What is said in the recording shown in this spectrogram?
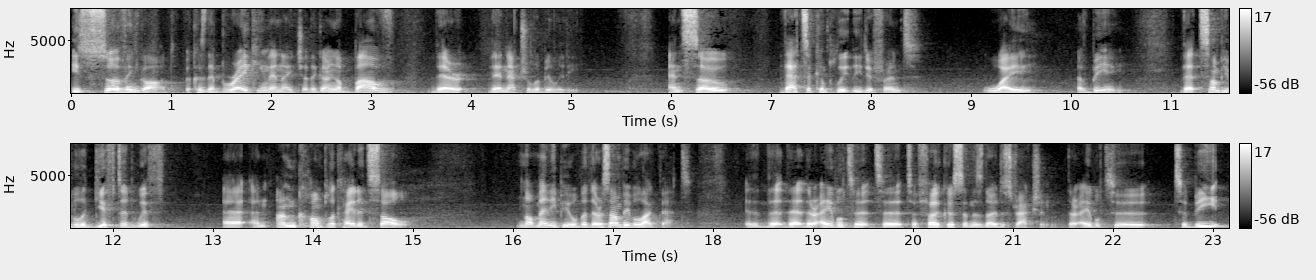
is serving God because they're breaking their nature, they're going above their, their natural ability. And so that's a completely different way of being. That some people are gifted with uh, an uncomplicated soul. Not many people, but there are some people like that they're able to, to, to focus and there's no distraction. They're able to, to be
